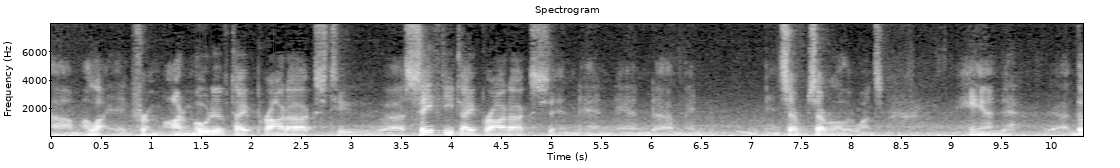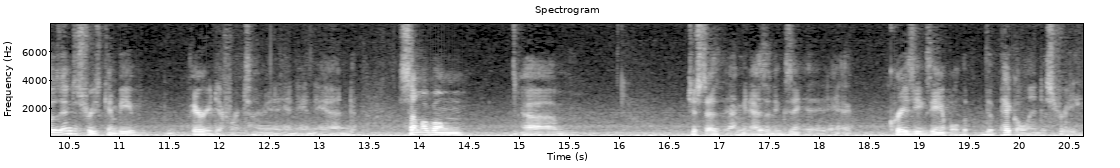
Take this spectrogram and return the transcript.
um, a lot from automotive type products to uh, safety type products, and and and um, and, and sev- several other ones. And those industries can be very different. I mean, and, and, and some of them, um, just as I mean, as an crazy example, the, the pickle industry.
